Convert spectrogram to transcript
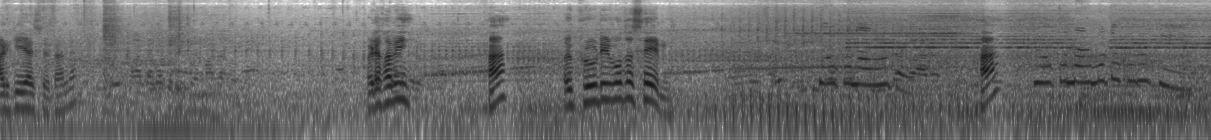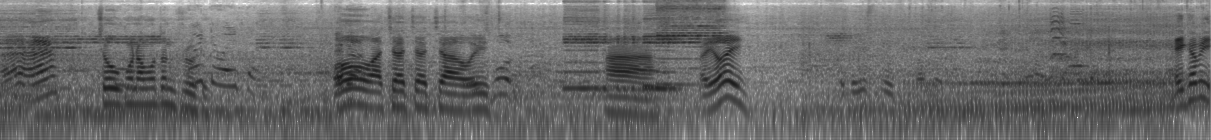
আর কি আছে তাহলে? ওইটা খাবি? হ্যাঁ? ওই ফ্রুটির মতো সেম হ্যাঁ? হ্যাঁ হ্যাঁ। চৌকোনা মতন ফ্রুটি ও আচ্ছা আচ্ছা আচ্ছা ওই হ্যাঁ ওই ওই। এই খাবি?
